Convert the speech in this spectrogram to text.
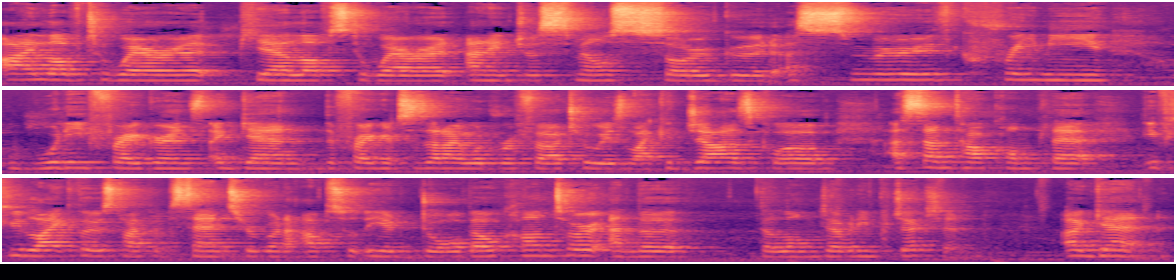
I love to wear it, Pierre loves to wear it, and it just smells so good. A smooth, creamy, woody fragrance. Again, the fragrances that I would refer to is like a jazz club, a Santal Complet. If you like those type of scents, you're gonna absolutely adore Bel Canto and the, the longevity projection. Again,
